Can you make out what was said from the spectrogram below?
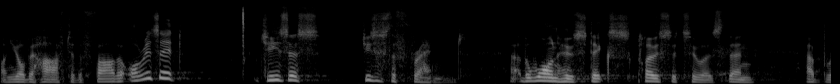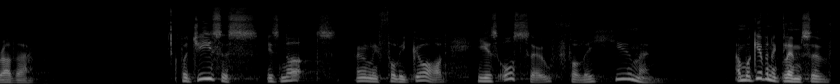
on your behalf to the Father? Or is it Jesus, Jesus the friend, uh, the one who sticks closer to us than a brother? For Jesus is not only fully God, he is also fully human. And we're given a glimpse of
